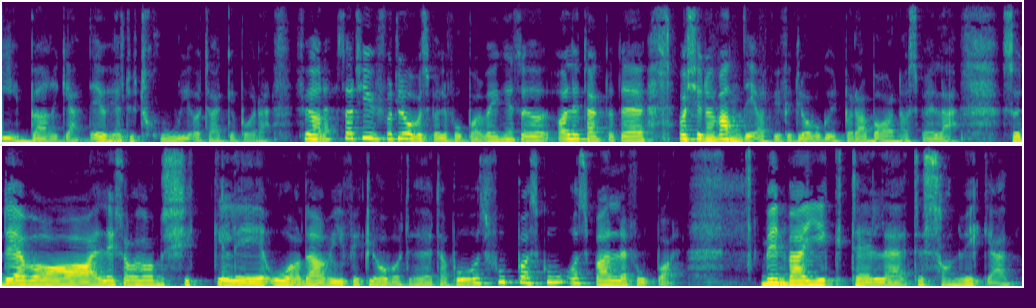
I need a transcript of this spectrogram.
i Bergen. Det er jo helt utrolig å tenke på det. Før det så hadde ikke vi fått lov å spille fotball. Alle tenkte at det var ikke nødvendig at vi fikk lov å gå ut på den banen og spille. Så det var liksom sånn skikkelig år der vi fikk lov å eh, ta på oss fotballsko og spille fotball. Min vei gikk til, eh, til Sandviken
